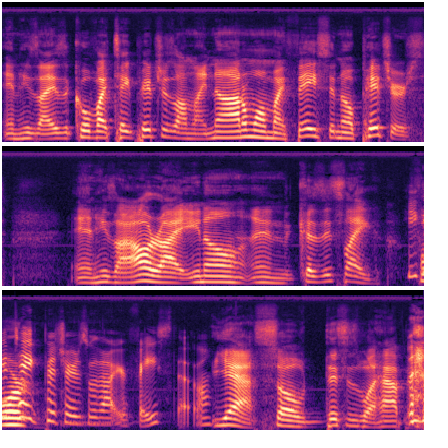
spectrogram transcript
and he's like, "Is it cool if I take pictures?" I'm like, "No, I don't want my face in no pictures." And he's like, "All right, you know," and because it's like, he for- can take pictures without your face though. yeah. So this is what happened.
